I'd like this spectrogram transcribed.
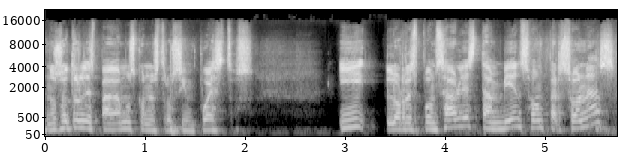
Nosotros les pagamos con nuestros impuestos. Y los responsables también son personas,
